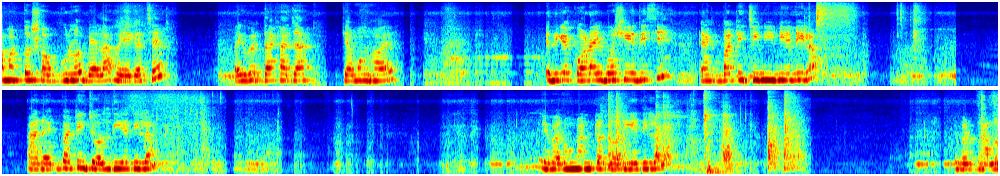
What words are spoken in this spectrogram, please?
আমার তো সবগুলো বেলা হয়ে গেছে। এবার দেখা যাক কেমন হয়। এদিকে কড়াই বসিয়ে দিছি, এক বাটি চিনি নিয়ে নিলাম। আর এক বাটি জল দিয়ে দিলাম। এবার উনানটা ধরিয়ে দিলাম। এবার ভালো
